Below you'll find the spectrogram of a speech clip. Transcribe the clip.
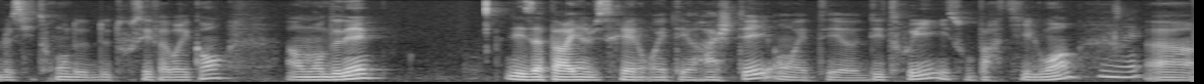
le citron de, de tous ces fabricants, à un moment donné, les appareils industriels ont été rachetés, ont été euh, détruits, ils sont partis loin. Ouais. Euh,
